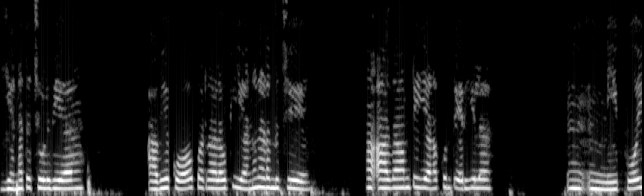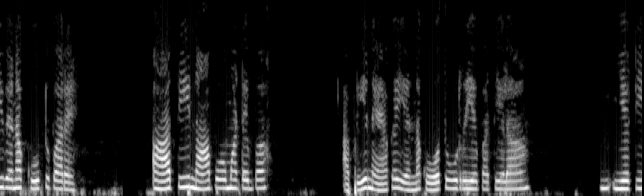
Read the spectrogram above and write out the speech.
என்னத்த சொல்லுவிய? அவைய கோவப்படுற அளவுக்கு என்ன நடந்துச்சு? அதான்ட்டு எனக்கும் தெரியல. ம் ம், நீ போய் வேணா கூப்பிட்டு பாரு ஆத்தி நான் போக மாட்டேன்ப்பா அப்படியே நேக்க என்ன கோத்து விடுறிய பாத்தியலா? ஏட்டி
